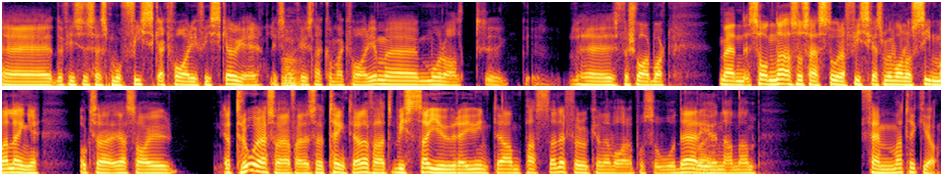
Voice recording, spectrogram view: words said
Eh, det finns ju så små fisk, akvariefiskar och grejer. Liksom, Mm. Man kan ju snacka om akvarium eh, moralt eh, försvarbart. Men sådana alltså så här stora fiskar som är vana att simma länge. Också, jag sa ju, jag tror jag sa i alla fall, så jag tänkte i alla fall att vissa djur är ju inte anpassade för att kunna vara på zoo. Och där är Nej. ju en annan femma tycker jag.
